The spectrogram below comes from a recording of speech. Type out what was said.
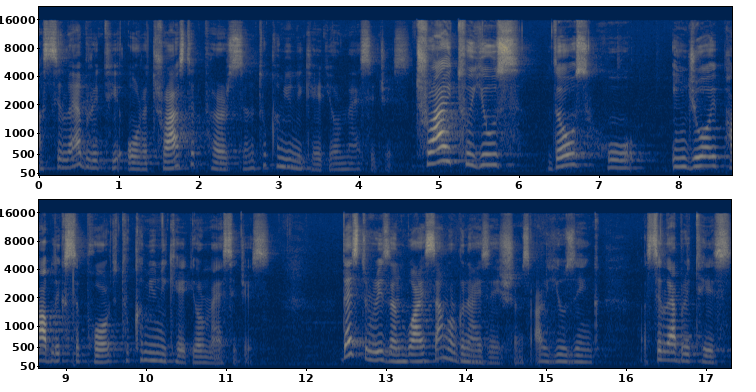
a celebrity or a trusted person to communicate your messages. Try to use those who enjoy public support to communicate your messages. That's the reason why some organizations are using celebrities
